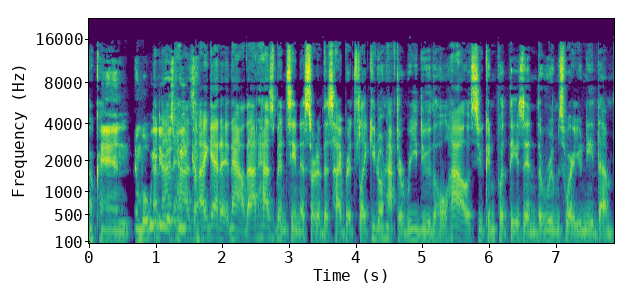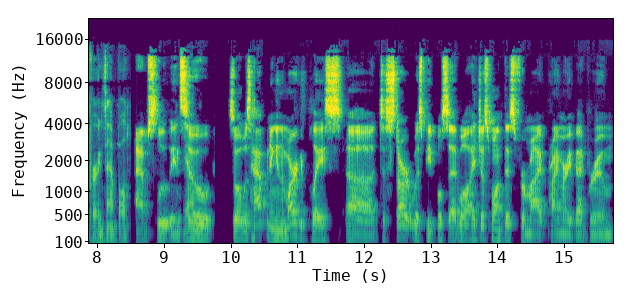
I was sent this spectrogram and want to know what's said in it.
Okay. And and what we and do is has, we. Com- I get it now. That has been seen as sort of this hybrid. Like you don't have to redo the whole house. You can put these in the rooms where you need them, for example. Absolutely. And yeah. so so what was happening in the marketplace uh, to start was people said, "Well, I just want this for my primary bedroom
